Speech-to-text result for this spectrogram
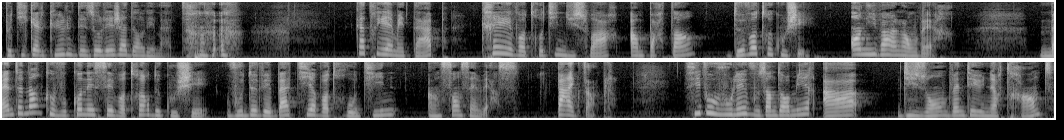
Petit calcul, désolé, j'adore les maths. Quatrième étape, créez votre routine du soir en partant de votre coucher. On y va à l'envers. Maintenant que vous connaissez votre heure de coucher, vous devez bâtir votre routine en sens inverse. Par exemple, si vous voulez vous endormir à disons 21h30,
